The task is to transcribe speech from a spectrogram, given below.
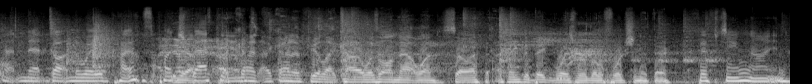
That net got in the way of Kyle's punch I backhand. I kind of feel like Kyle was on that one, so I, th- I think the big boys were a little fortunate there. 15 9.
